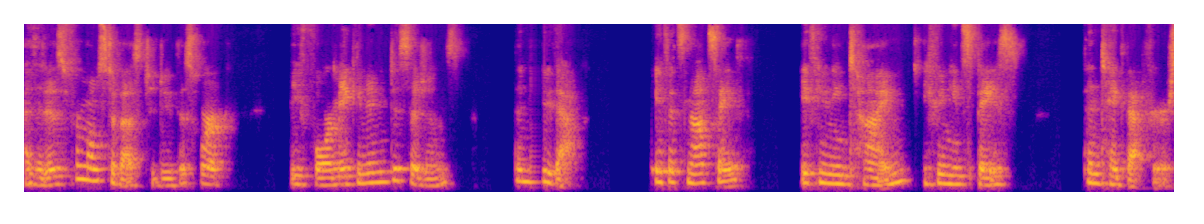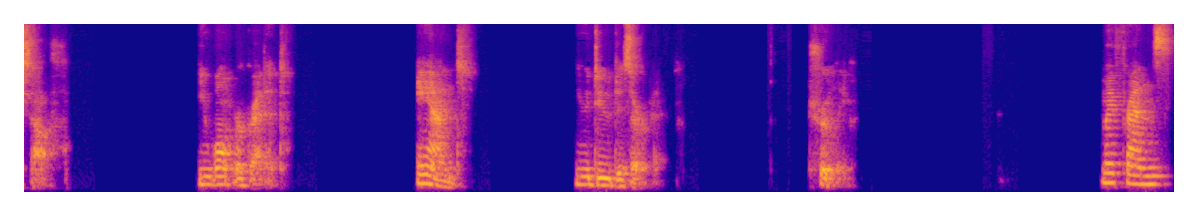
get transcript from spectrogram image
as it is for most of us, to do this work before making any decisions, then do that. If it's not safe, if you need time, if you need space, then take that for yourself. You won't regret it. And you do deserve it. Truly. My friends,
